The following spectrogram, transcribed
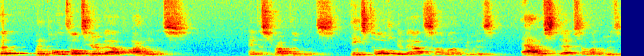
But when Paul talks here about idleness and disruptiveness, he's talking about someone who is out of step, someone who is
